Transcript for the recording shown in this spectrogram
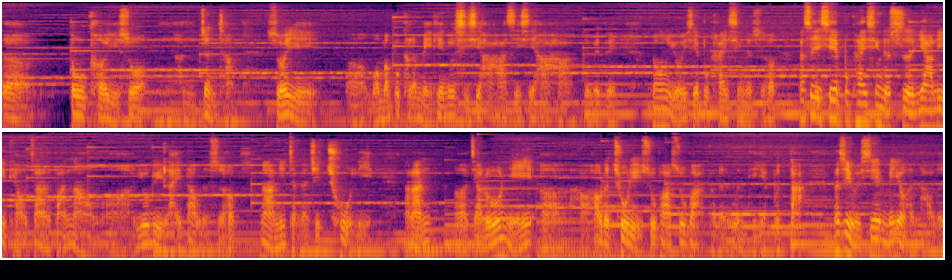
的，都可以说很正常。所以，呃，我们不可能每天都嘻嘻哈哈、嘻嘻哈哈，对不对？都有一些不开心的时候。但是，一些不开心的事、压力、挑战、烦恼啊、忧虑来到的时候，那你怎么去处理？当然，呃，假如你呃好好的处理、抒发、抒发，可能问题也不大。但是有些没有很好的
